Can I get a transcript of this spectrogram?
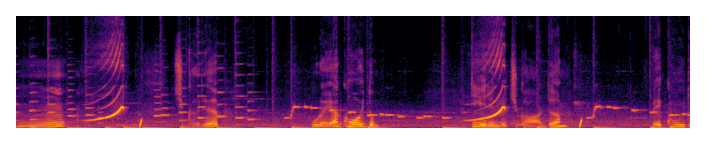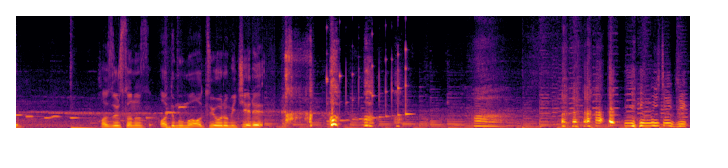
Hmm. Çıkarıp buraya koydum. Diğerini de çıkardım ve koydum. Hazırsanız adımımı atıyorum içeri. Yumuşacık.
